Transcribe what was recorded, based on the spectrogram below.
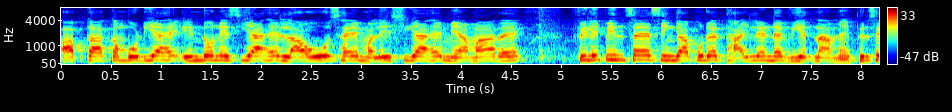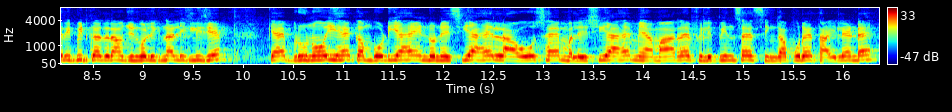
आपका कंबोडिया है, इंडोनेशिया है, लाओस है, मलेशिया है, म्यांमार है, फिलीपींस है, सिंगापुर है, थाईलैंड है, वियतनाम है। फिर से रिपीट कर दे रहा हूँ, जिनको लिखना लिख लीजिए। क्या है? ब्रूनोई है, कंबोडिया है, इंडोनेशिया है, लाओस है, मलेशिया है, म्यांमार है, फिलीपींस है, सिंगापुर है, थाईलैंड है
